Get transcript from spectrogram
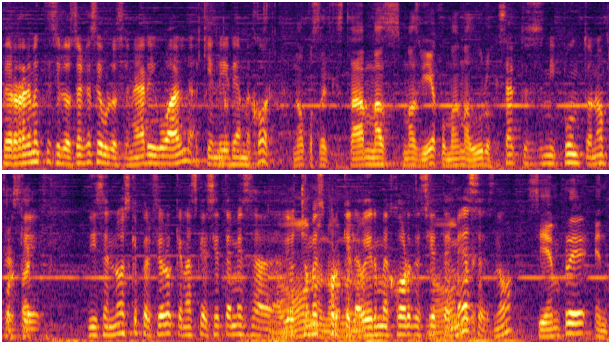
Pero realmente si los dejas evolucionar igual, ¿a quién le iría mejor? No, pues el que está más, más viejo, más maduro. Exacto, ese es mi punto, ¿no? Porque Exacto. Dicen, no, es que prefiero que nazca de 7 meses a de No, 8 meses no, no, porque no, le va a ir mejor de 7 No, hombre. meses, ¿no? Siempre, en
